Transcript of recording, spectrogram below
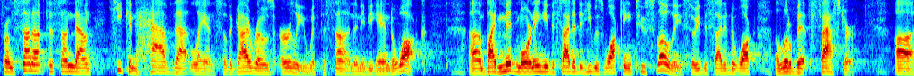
from sun up to sundown, he can have that land. So the guy rose early with the sun and he began to walk. Um, by mid morning, he decided that he was walking too slowly, so he decided to walk a little bit faster. Uh,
